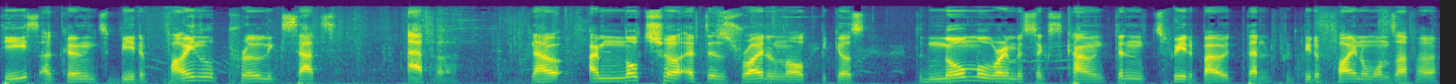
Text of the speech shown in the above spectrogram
these are going to be the final Pro League sets ever. Now I'm not sure if this is right or not because the normal Rainbow Six account didn't tweet about that it would be the final ones ever,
